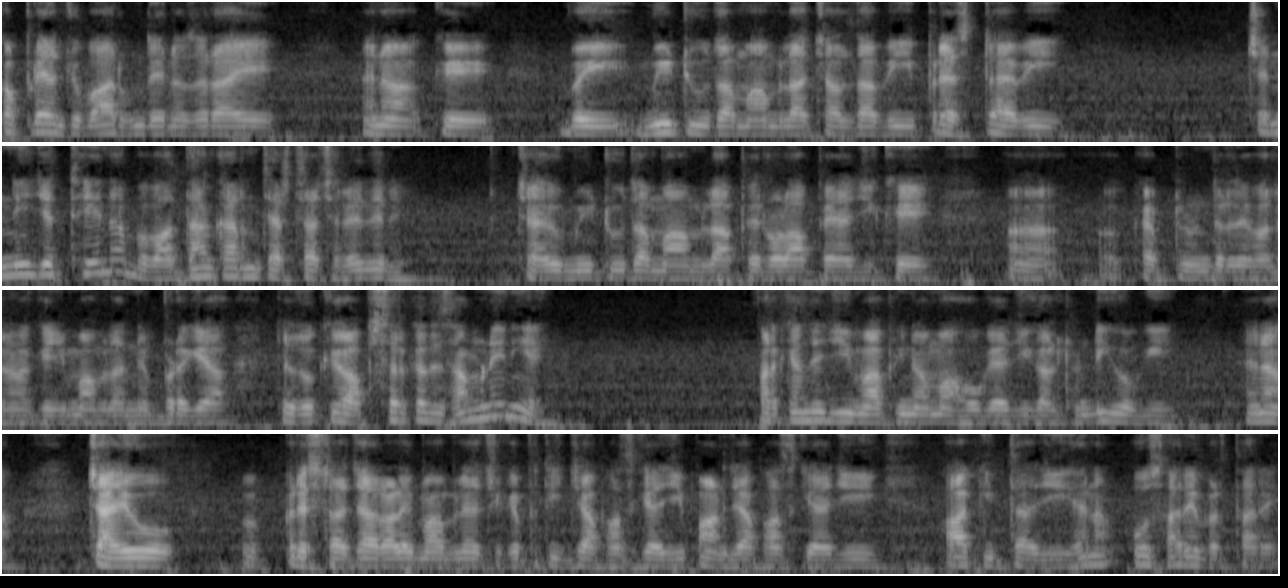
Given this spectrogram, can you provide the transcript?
ਕੱਪੜਿਆਂ ਚੋਂ ਬਾਹਰ ਹੁੰਦੇ ਨਜ਼ਰ ਆਏ ਹੈ ਨਾ ਕਿ ਬਈ ਮੀਟੂ ਦਾ ਮਾਮਲਾ ਚੱਲਦਾ, ਵੀ ਭ੍ਰਿਸ਼ਟ ਹੈ, ਵੀ ਚੰਨੀ ਜਿੱਥੇ ਨਾ ਵਿਵਾਦਾਂ ਕਾਰਨ ਚਰਚਾ ਚ ਰਹਿੰਦੇ ਨੇ, ਚਾਹੇ ਉਹ ਮੀਟੂ ਦਾ ਮਾਮਲਾ ਫਿਰ ਰੌਲਾ ਪਿਆ ਜੀ ਕਿ ਕੈਪਟਨ ਅਮਰਿੰਦਰ ਦੇ ਵੱਲੋਂ ਨਾਲ ਕਿ ਜੀ ਮਾਮਲਾ ਨਿਬੜ ਗਿਆ, ਜਦੋਂ ਕਿ ਉਹ ਅਫਸਰ ਕਦੇ ਸਾਹਮਣੇ ਨਹੀਂ ਆਏ। ਪਰ ਕਹਿੰਦੇ ਜੀ, ਮਾਫੀਨਾਮਾ ਹੋ ਗਿਆ ਜੀ, ਗੱਲ ਠੰਡੀ ਹੋ ਗਈ ਹੈ ਨਾ ਚਾਹੇ ਉਹ ਭ੍ਰਿਸ਼ਟਾਚਾਰ ਵਾਲੇ ਮਾਮਲਿਆਂ 'ਚ ਕਿ ਭਤੀਜਾ ਫਸ ਗਿਆ ਜੀ, ਭਾਣਜਾ ਫਸ ਗਿਆ ਜੀ, ਆਹ ਕੀਤਾ ਜੀ ਹੈ ਨਾ ਉਹ ਸਾਰੇ ਵਰਤਾਰੇ।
